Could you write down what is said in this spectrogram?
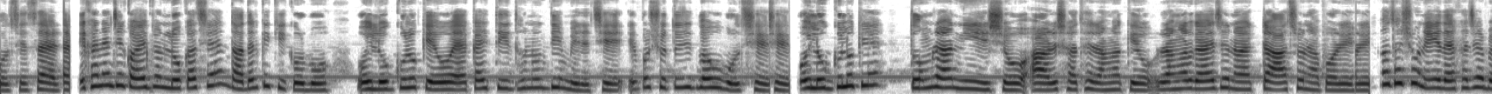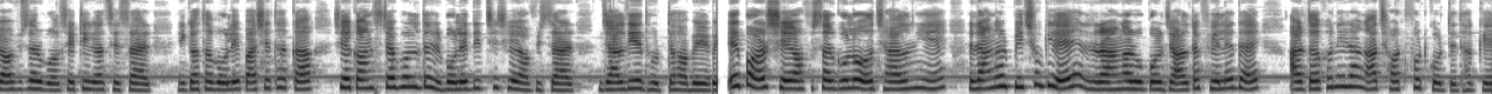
বলছে, স্যার, এখানে যে কয়েকজন লোক আছে, তাদেরকে কি করব? ওই লোকগুলোকে ও একাই তীর ধনুক দিয়ে মেরেছে। এরপর সত্যজিৎ বাবু বলছে, ওই লোকগুলোকে তোমরা নিয়ে এসো, আর সাথে রাঙাকেও। রাঙার গায়ে যেন একটা আঁচো না পড়ে। কথা শুনে দেখা যাবে, অফিসার বলছে, ঠিক আছে, স্যার। এই কথা বলে পাশে থাকা সে কনস্টেবলদের বলে দিচ্ছে সে অফিসার, জাল দিয়ে ধরতে হবে। এরপর সে অফিসারগুলো জাল নিয়ে রাঙার পিছু গিয়ে রাঙার উপর জালটা ফেলে দেয় আর তখনই রাঙা ছটফট করতে থাকে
